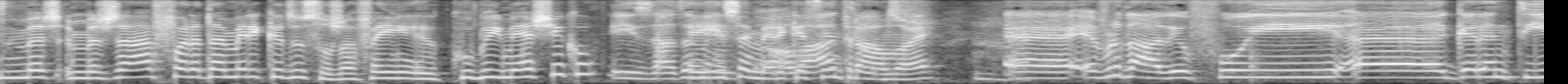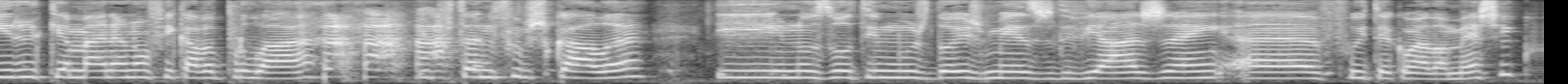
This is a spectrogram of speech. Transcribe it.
Mas, mas já fora da América do Sul, já foi em Cuba e México? Exatamente. É isso, América Olá Central, não é? É, é verdade, eu fui eh, garantir que a Mana não ficava por lá e, portanto, fui buscá-la. E nos últimos dois meses de viagem eh, fui ter com ela ao México.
